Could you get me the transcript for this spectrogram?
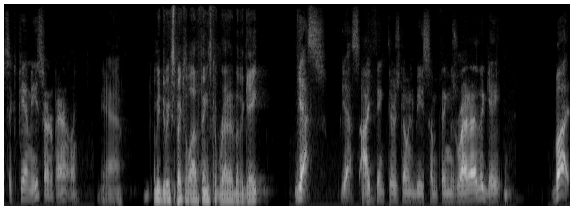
6 p.m. Eastern, apparently. Yeah. I mean, do we expect a lot of things come right out of the gate? Yes, yes. I think there's going to be some things right out of the gate. But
